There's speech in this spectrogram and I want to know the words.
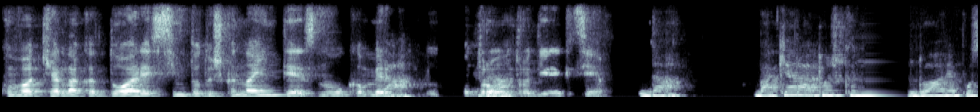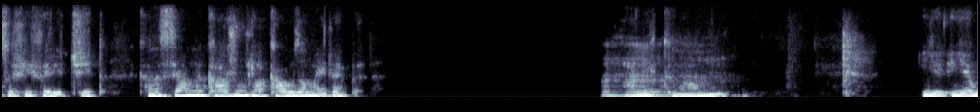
cumva chiar dacă doare, simt totuși că înaintez, nu? Că merg da. într-o, da. într-o direcție. Da. Ba chiar atunci când doare poți să fii fericit, că înseamnă că ajungi la cauză mai repede. Uh-huh. Adică eu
